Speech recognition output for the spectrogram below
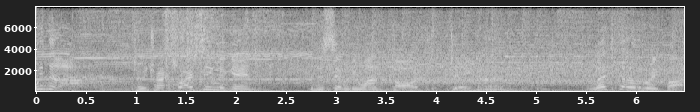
Winner! Two Tracks Racing again in the 71 Dodge Demon. Let's go to the replay.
